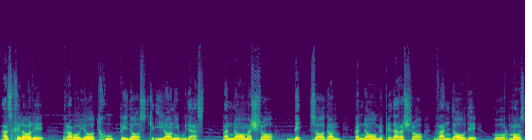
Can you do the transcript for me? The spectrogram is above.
از خلال روایات خوب پیداست که ایرانی بوده است و نامش را بهزادان و نام پدرش را ونداد هرمزد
